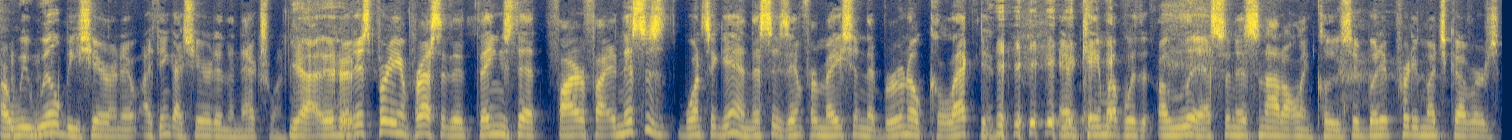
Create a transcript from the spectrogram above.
or we will be sharing it. I think I shared in the next one. Yeah, but it's pretty impressive that things that firefight and this is once again this is information that Bruno collected and came up with a list, and it's not all inclusive, but it pretty much covers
